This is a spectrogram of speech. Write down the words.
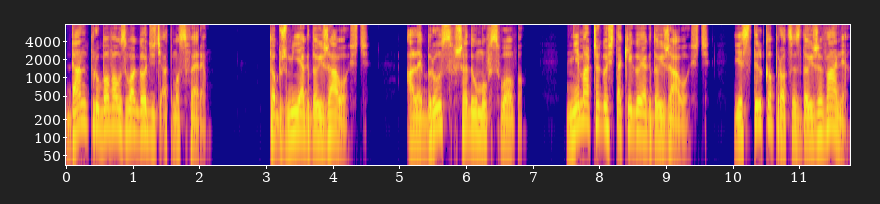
Dan próbował złagodzić atmosferę. To brzmi jak dojrzałość, ale Bruce wszedł mu w słowo. Nie ma czegoś takiego jak dojrzałość. Jest tylko proces dojrzewania.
